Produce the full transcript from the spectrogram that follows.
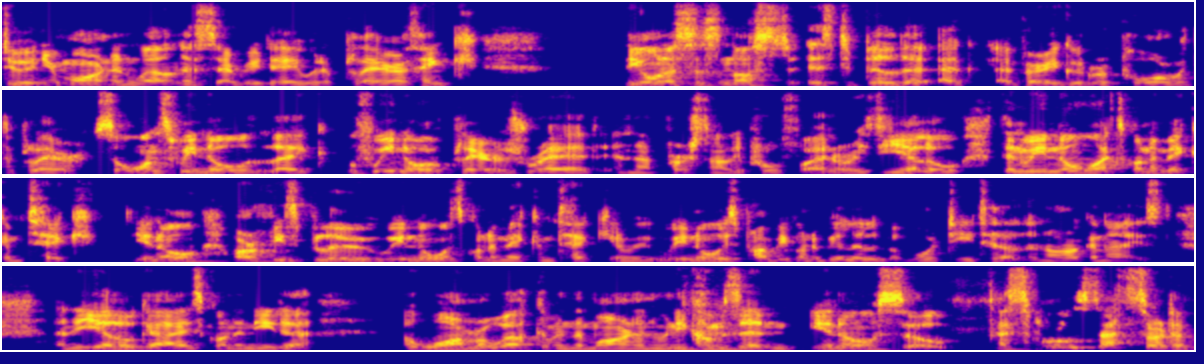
doing your morning wellness every day with a player. I think the onus is on us is to build a, a, a, very good rapport with the player. So once we know, like, if we know a player is red in that personality profile or he's yellow, then we know what's going to make him tick, you know. Or if he's blue, we know what's going to make him tick. You know, we, we know he's probably going to be a little bit more detailed and organized. And the yellow guy is going to need a, a warmer welcome in the morning when he comes in, you know. So I suppose that's sort of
